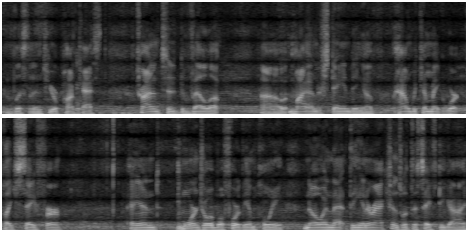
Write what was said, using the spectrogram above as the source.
and listening to your podcast, trying to develop uh, my understanding of how we can make workplace safer and more enjoyable for the employee, knowing that the interactions with the safety guy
